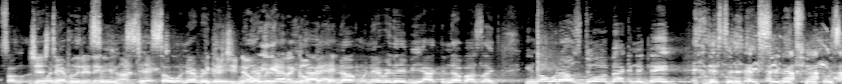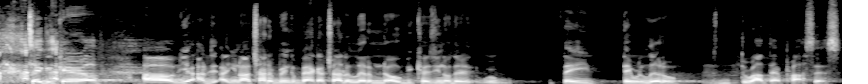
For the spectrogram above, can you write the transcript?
So just whenever, to put it see, in context. So whenever because they, you know we gotta go back. Up, whenever they be acting up, I was like, you know what I was doing back in the day, just to make sure that you was taken care of. Um, yeah, I, you know, I try to bring it back. I try to let them know because you know they they they were little mm-hmm. throughout that process.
